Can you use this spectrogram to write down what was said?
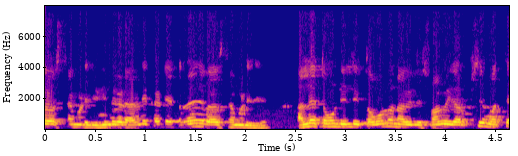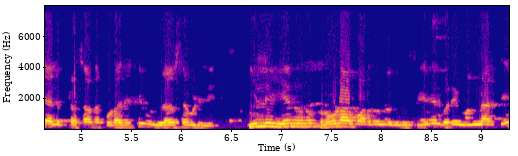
ವ್ಯವಸ್ಥೆ ಮಾಡಿದೀವಿ. ಹಿಂದ್ಗಡೆ ಅರಳಿಕಟ್ಟೆ ಹತ್ರನೇ ವ್ಯವಸ್ಥೆ ಮಾಡಿದ್ವಿ. ಅಲ್ಲೇ ತಗೊಂಡು ಇಲ್ಲಿ ತಗೊಂಡು ನಾವು ಇಲ್ಲಿ ಸ್ವಾಮಿಗೆ ಅರ್ಪಿಸಿ ಮತ್ತೆ ಅಲ್ಲಿ ಪ್ರಸಾದ ಕೊಡೋ ರೀತಿ ಒಂದು ವ್ಯವಸ್ಥೆ ಮಾಡಿದ್ವಿ. ಇಲ್ಲಿ ಏನು ಆಗಬಾರ್ದು ಅನ್ನೋದು ದೃಷ್ಟಿಯಲ್ಲಿ ಬರೀ ಮಂಗಳಾರತಿ,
